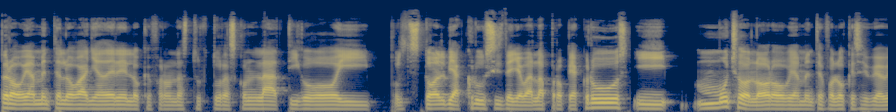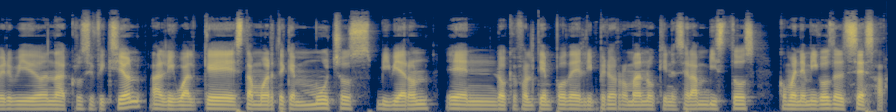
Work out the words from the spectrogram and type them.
pero obviamente luego añádele lo que fueron las torturas con látigo y pues todo el via crucis de llevar la propia cruz y mucho dolor obviamente fue lo que se vio haber vivido en la crucifixión, al igual que esta muerte que muchos vivieron en lo que fue el tiempo del Imperio Romano, quienes eran vistos como enemigos del César.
